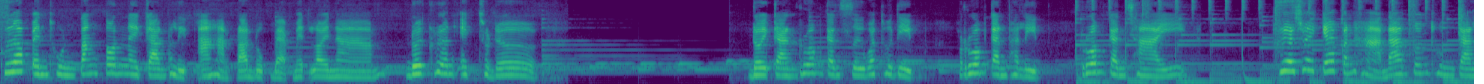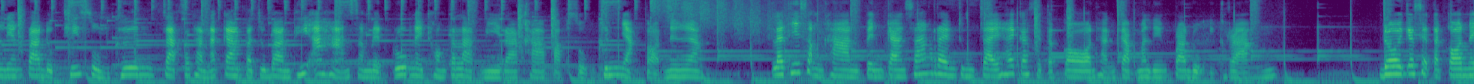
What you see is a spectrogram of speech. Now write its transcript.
เพื่อเป็นทุนตั้งต้นในการผลิตอาหารปลาดุกแบบเม็ดลอยน้ำด้วยเครื่อง e x t r u d e r โดยการร่วมกันซื้อวัตถุดิบ ร่วมกันผลิต ร่วมกันใช้ เพื่อช่วยแก้ปัญหาด้านต้นทุนการเลี้ยงปลาดุกที่สูงขึ้น จากสถานการณ์ปัจจุบันที่อาหารสำเร็จรูปในท้องตลาดมีราคาปรับสูงขึ้นอย่างต่อเนื่อง และที่สำคัญเป็นการสร้างแรงจูงใจให้เกษตรกรหันกลับมาเลี้ยงปลาดุกอีกครั้ง โดยเกษตรกรใน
